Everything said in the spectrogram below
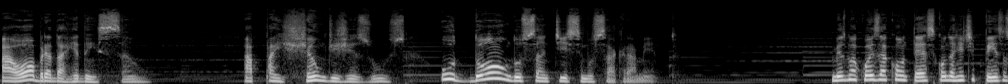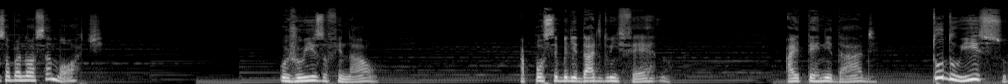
a obra da redenção a paixão de Jesus, o dom do Santíssimo Sacramento. Mesma coisa acontece quando a gente pensa sobre a nossa morte. O juízo final, a possibilidade do inferno, a eternidade, tudo isso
